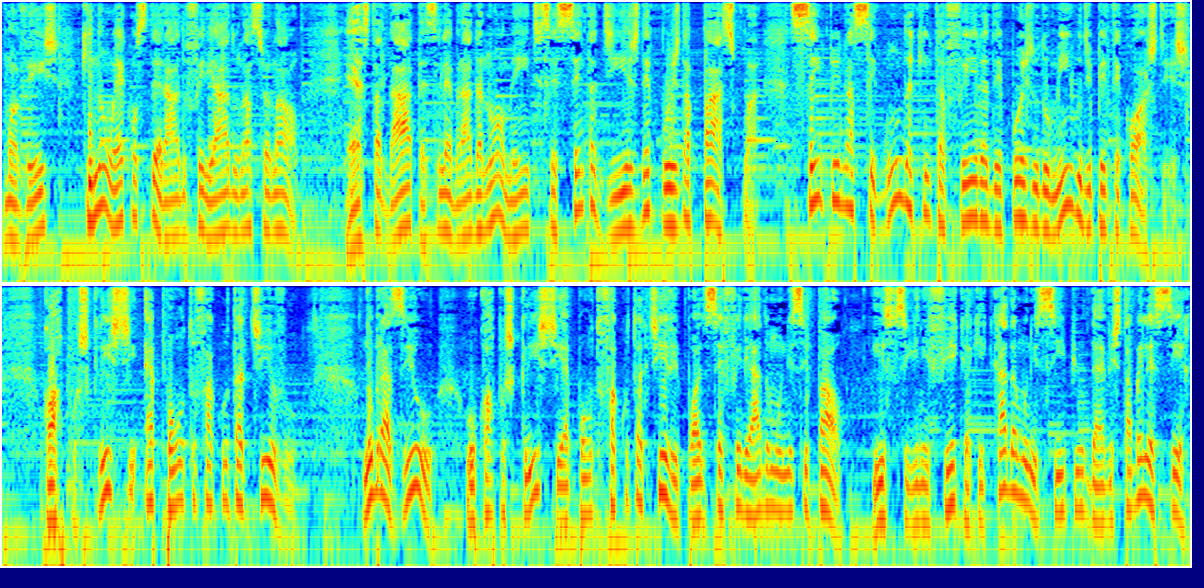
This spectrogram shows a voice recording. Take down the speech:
uma vez que não é considerado feriado nacional. Esta data é celebrada anualmente 60 dias depois da Páscoa, sempre na segunda quinta-feira depois do domingo de Pentecostes. Corpus Christi é ponto facultativo. No Brasil, o Corpus Christi é ponto facultativo e pode ser feriado municipal. Isso significa que cada município deve estabelecer,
